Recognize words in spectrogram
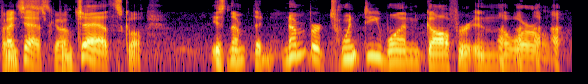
Francesco. Francesco, is num- the number 21 golfer in the world.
